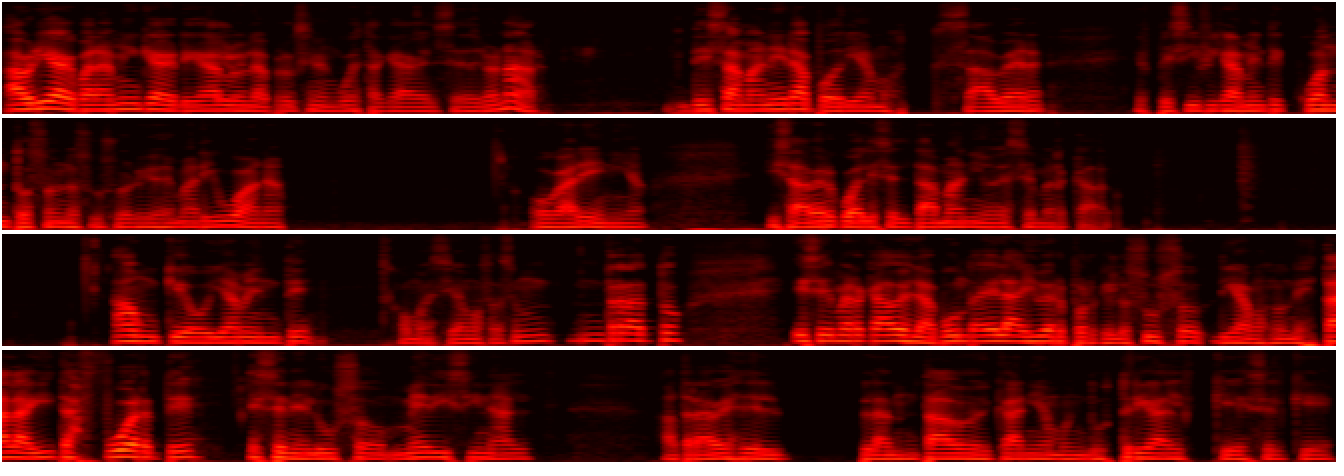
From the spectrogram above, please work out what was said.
habría para mí que agregarlo en la próxima encuesta que haga el Cedronar. De esa manera podríamos saber específicamente cuántos son los usuarios de marihuana hogareña y saber cuál es el tamaño de ese mercado. Aunque obviamente como decíamos hace un rato, ese mercado es la punta del iceberg porque los usos, digamos, donde está la guita fuerte es en el uso medicinal a través del plantado de cáñamo industrial, que es el que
